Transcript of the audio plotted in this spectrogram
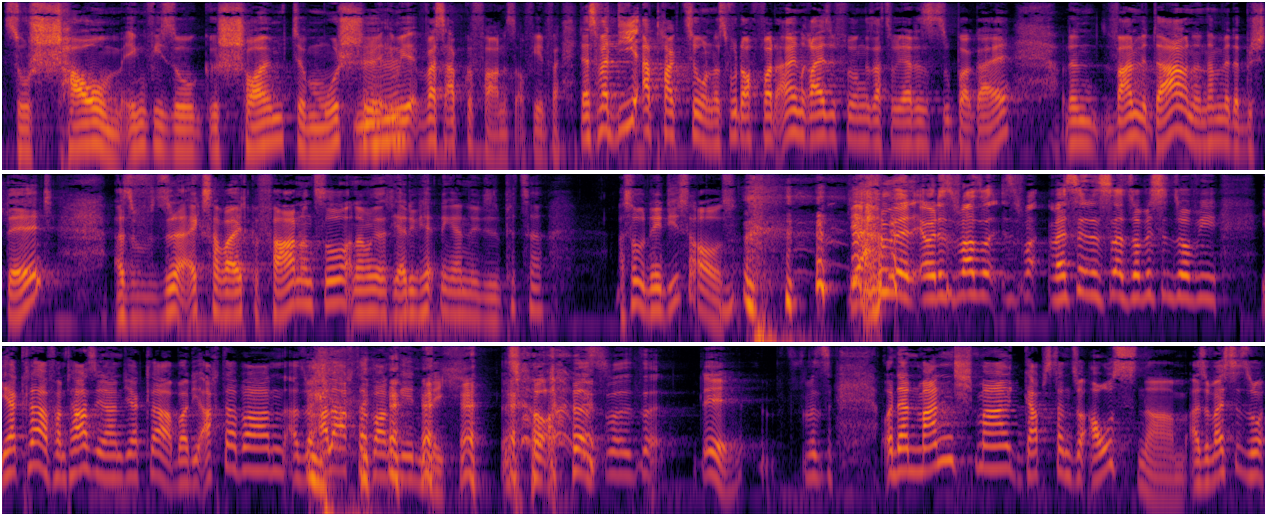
so Schaum, irgendwie so geschäumte Muschel, mhm. irgendwie was abgefahrenes auf jeden Fall. Das war die Attraktion. Das wurde auch von allen Reiseführern gesagt, so ja, das ist super geil. Und dann waren wir da und dann haben wir da bestellt. Also sind extra weit gefahren und so. Und dann haben wir gesagt, ja, die hätten gerne diese Pizza. Ach so, nee, die ist aus. die haben wir, aber das war so, das war, weißt du, das ist so ein bisschen so wie, ja klar, Phantasialand, ja klar, aber die Achterbahn, also alle Achterbahnen gehen nicht. So, das war, nee. Und dann manchmal gab's dann so Ausnahmen. Also weißt du, so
